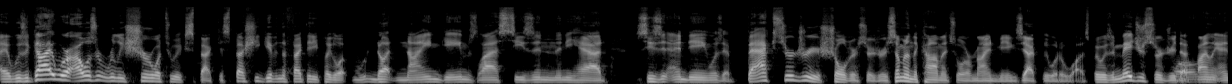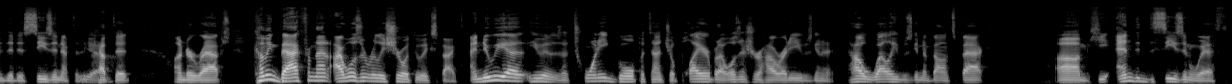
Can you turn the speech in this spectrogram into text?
it was a guy where I wasn't really sure what to expect, especially given the fact that he played what, not nine games last season, and then he had – season ending was it back surgery or shoulder surgery? Someone in the comments will remind me exactly what it was. But it was a major surgery that oh. finally ended his season after they yeah. kept it under wraps. Coming back from that, I wasn't really sure what to expect. I knew he had, he was a 20 goal potential player, but I wasn't sure how ready he was going to how well he was going to bounce back. Um, he ended the season with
